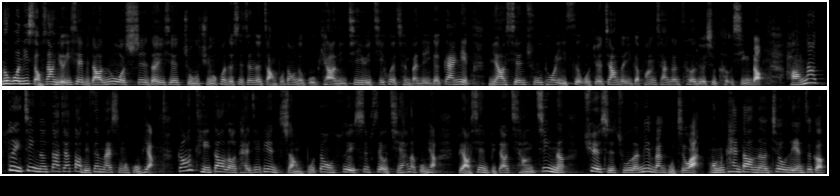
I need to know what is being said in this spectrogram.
如果你手上有一些比较弱势的一些族群，或者是真的涨不动的股票，你基于机会成本的一个概念，你要先出脱一次，我觉得这样的一个方向跟策略是可行的。好，那最近呢，大家到底在买什么股票？刚刚提到了台积电涨不动，所以是不是有其他的股票表现比较强劲呢？确实，除了面板股之外，我们看到呢，就连这个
